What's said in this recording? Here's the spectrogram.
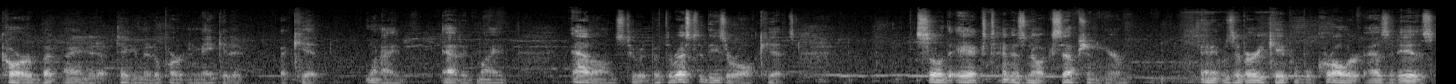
car, but I ended up taking it apart and making it a kit when I added my add-ons to it, but the rest of these are all kits. So the AX10 is no exception here, and it was a very capable crawler as it is.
